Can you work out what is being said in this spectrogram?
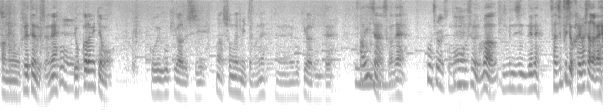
あの触れてるんですよね、横から見てもこういう動きがあるし、まあ、正面見てもね、えー、動きがあるんで、あいいんじゃないですかね。面白いですね。面白い。まあでね30分以上かかりましたかね。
